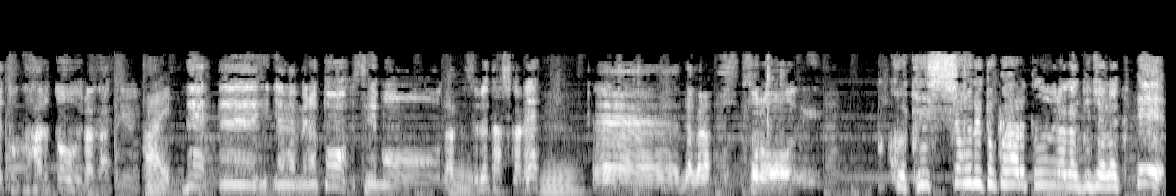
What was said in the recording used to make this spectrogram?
えー、徳春と浦学。で、はい。えー、山村と聖望なんですよね、確かね。うんえー、だから、その、これ決勝で徳春と浦学じゃなくて、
